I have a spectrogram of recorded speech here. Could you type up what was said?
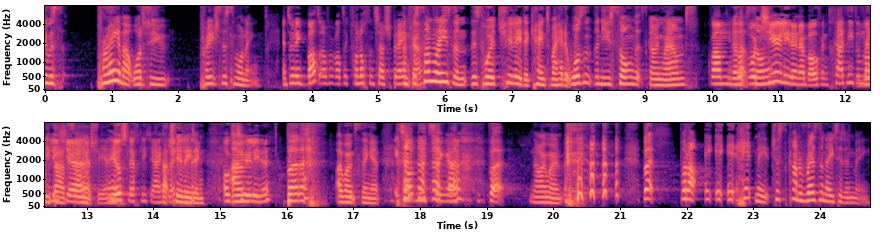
I was praying about what to preach this morning. En toen ik bad over wat ik vanochtend zou And for spreken, some reason, this word cheerleader came to my head. It wasn't the new song that's going round, kwam You know dat woord song? cheerleader naar boven. En het gaat niet om dat really bad liedje. song, actually, een heel slecht liedje about eigenlijk. cheerleading. Over Um, cheerleaden. But uh, I won't sing it. Ik zal het niet zingen. But no, I won't. but but I, it, it hit me. It just kind of resonated in me.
